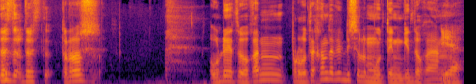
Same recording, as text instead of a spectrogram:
Terus, tuh, terus. Terus udah tuh kan perutnya kan tadi diselimutin gitu kan. Iya.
